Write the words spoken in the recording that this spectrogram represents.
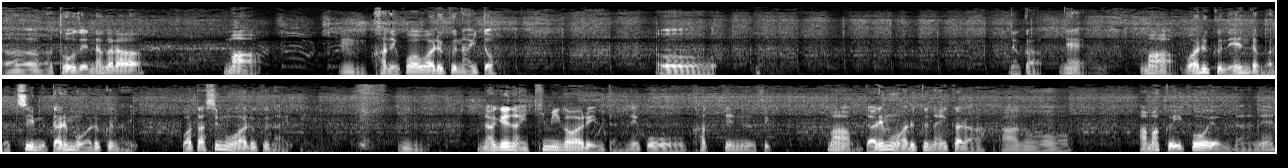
あ当然ながら、まあ、うん、金子は悪くないと。なんかね、まあ悪くねえんだからチーム誰も悪くない。私も悪くない。うん。投げない君が悪いみたいなね、こう、勝手に、まあ誰も悪くないから、あのー、甘くいこうよみたいなね。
